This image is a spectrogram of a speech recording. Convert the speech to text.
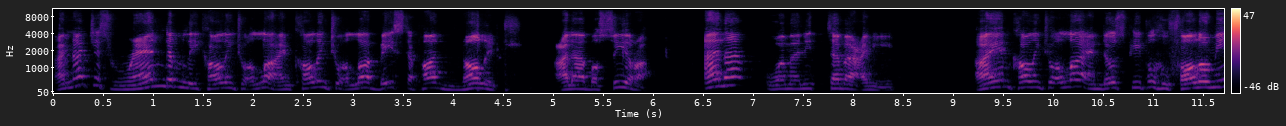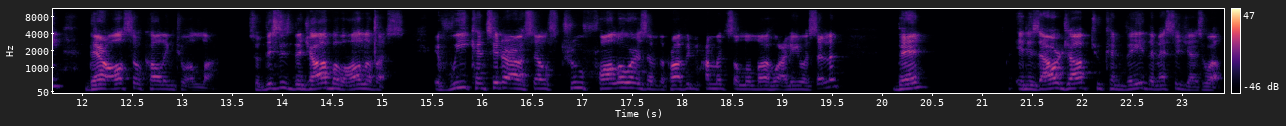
I'm not just randomly calling to Allah. I'm calling to Allah based upon knowledge. Ala basira. Ana wa man ittaba'ani. I am calling to Allah and those people who follow me, they're also calling to Allah. So this is the job of all of us. If we consider ourselves true followers of the Prophet Muhammad sallallahu alaihi wasallam, then it is our job to convey the message as well.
